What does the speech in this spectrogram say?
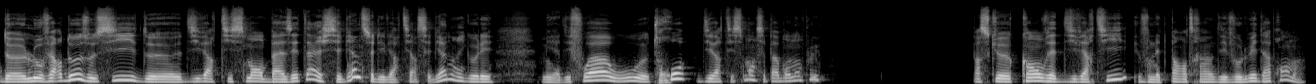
De l'overdose aussi, de divertissement bas étage. C'est bien de se divertir, c'est bien de rigoler. Mais il y a des fois où euh, trop divertissement, c'est pas bon non plus. Parce que quand vous êtes diverti, vous n'êtes pas en train d'évoluer, d'apprendre.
